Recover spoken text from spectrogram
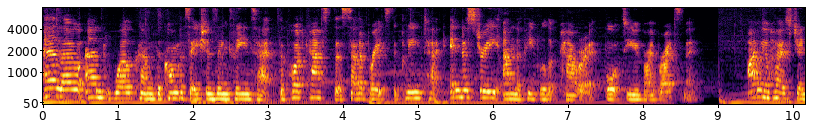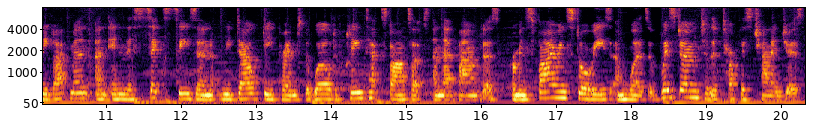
Hello and welcome to Conversations in Clean Tech, the podcast that celebrates the clean tech industry and the people that power it, brought to you by Brightsmith. I'm your host, Jenny Gladman, and in this sixth season, we delve deeper into the world of clean tech startups and their founders, from inspiring stories and words of wisdom to the toughest challenges.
